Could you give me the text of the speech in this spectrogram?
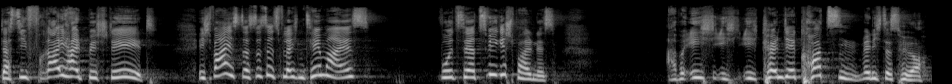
Dass die Freiheit besteht. Ich weiß, dass das jetzt vielleicht ein Thema ist, wo es sehr zwiegespalten ist. Aber ich, ich, ich könnte kotzen, wenn ich das höre.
